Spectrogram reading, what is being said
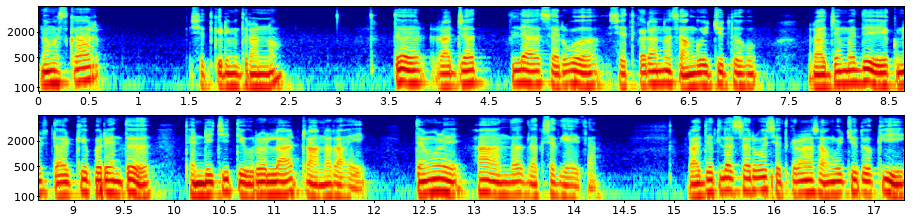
नमस्कार शेतकरी मित्रांनो. तर राज्यातल्या सर्व शेतकऱ्यांना सांगू इच्छितो राज्यामध्ये एकोणीस तारखेपर्यंत थंडीची तीव्र लाट राहणार आहे. त्यामुळे हा अंदाज लक्षात घ्यायचा. राज्यातल्या सर्व शेतकऱ्यांना सांगू इच्छितो की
